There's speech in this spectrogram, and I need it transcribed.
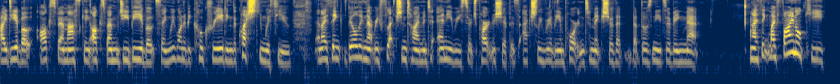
idea about oxfam asking oxfam gb about saying we want to be co-creating the question with you. And i think building that reflection time into any research partnership is actually really important to make sure that, that those needs are being met. And i think my final key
